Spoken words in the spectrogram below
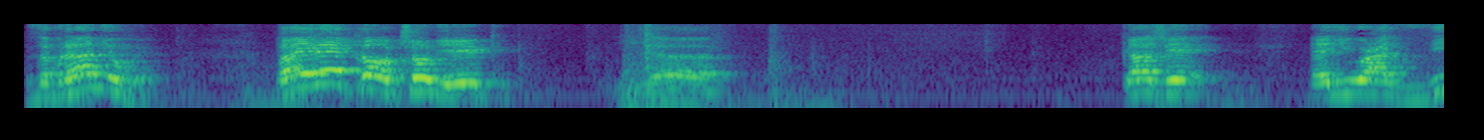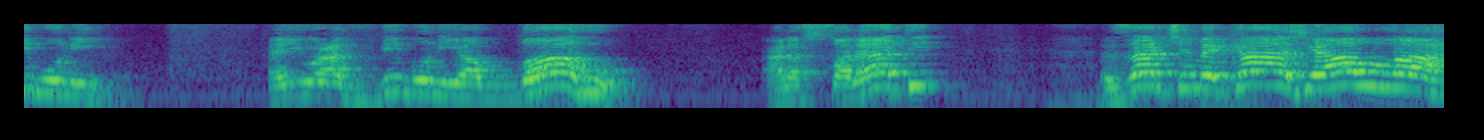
Zabranio mi. Pa je rekao čovjek, ja, kaže, e ju'azibuni, e ju'azibuni Allahu ala salati, Zar će me kaže Allah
